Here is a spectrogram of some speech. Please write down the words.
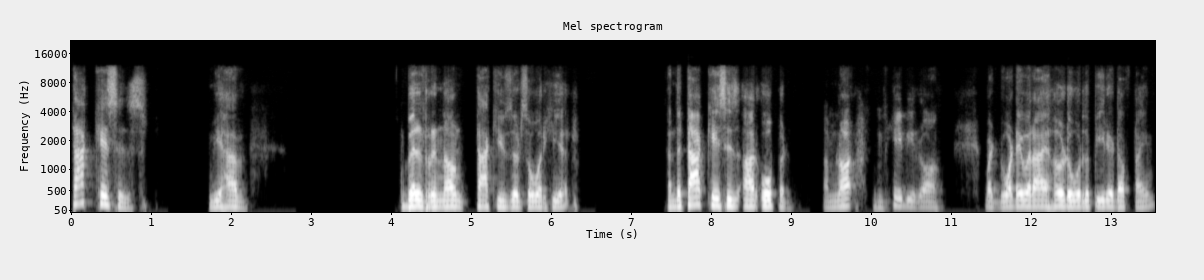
TAC cases, we have well renowned TAC users over here. And the TAC cases are open. I'm not, maybe wrong, but whatever I heard over the period of time,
